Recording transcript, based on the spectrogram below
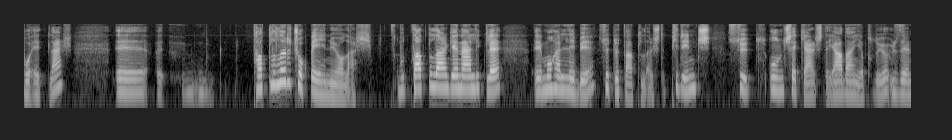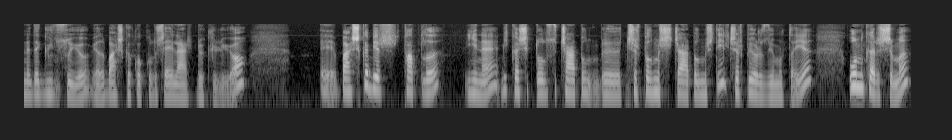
bu etler. E, tatlıları çok beğeniyorlar. Bu tatlılar genellikle e, muhallebi, sütlü tatlılar işte pirinç, süt, un, şeker işte yağdan yapılıyor. Üzerine de gül suyu ya da başka kokulu şeyler dökülüyor. E, başka bir tatlı yine bir kaşık dolusu çarpıl, e, çırpılmış çarpılmış değil çırpıyoruz yumurtayı. Un karışımı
